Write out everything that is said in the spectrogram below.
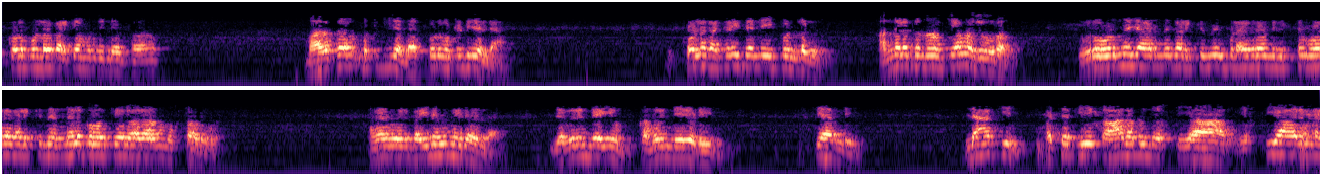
സ്കൂളിൽ പിള്ളേർ കളിക്കാൻ പറ്റില്ല ഇപ്പൊ. മതത്തെ വിട്ടിട്ടില്ല സ്കൂൾ വിട്ടിട്ടില്ല സ്കൂളിലെ കച്ചറയിൽ തന്നെ ഇപ്പൊ ഉള്ളത്. അന്നലൊക്കെ നോക്കിയാൽ മജൂറാണ് ഇവർ ഓടുന്ന ചാടുന്ന കളിക്കുന്ന പ്ലേ ഗ്രൗണ്ടിൽ ഇഷ്ടം പോലെ കളിക്കുന്ന എന്നലൊക്കെ നോക്കിയാൽ ഒരാളാണ് മുസ്താദ്. അങ്ങനെ ഒരു ബൈനവും മീനമല്ല ജബറിന്റെയും കഹറിന്റെയും ഇടയിൽ ഇഖ്തിയാറിന്റെയും ലാക്കിൻ പക്ഷെ ഈ കാലത്തും ഇഖ്തിയാർ. ഇഖ്തിയാറിന്റെ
